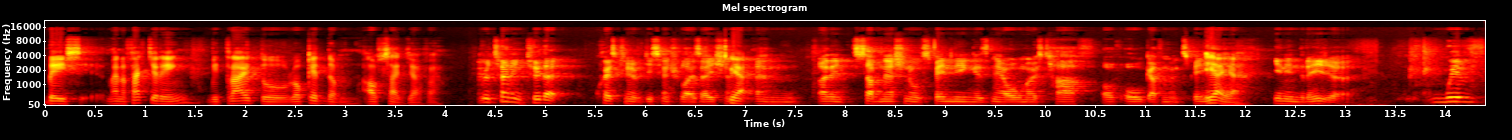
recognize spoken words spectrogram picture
based manufacturing, we try to locate them outside Java. Returning to that question of decentralization, Yeah. and I think subnational spending is now almost half of all government spending Yeah, yeah. in Indonesia. With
